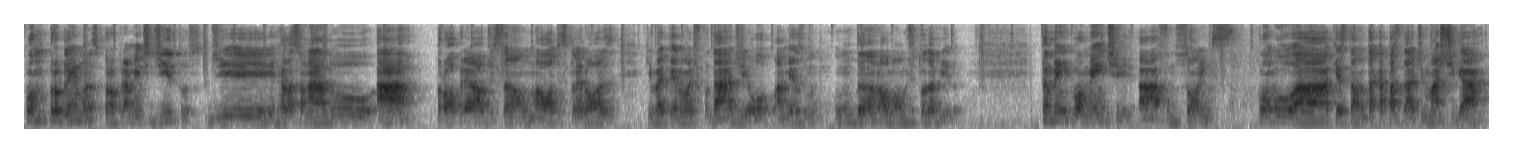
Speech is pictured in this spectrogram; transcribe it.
Como problemas propriamente ditos de relacionado à própria audição, uma autoesclerose que vai tendo uma dificuldade ou a mesmo um dano ao longo de toda a vida. Também igualmente há funções como a questão da capacidade de mastigar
